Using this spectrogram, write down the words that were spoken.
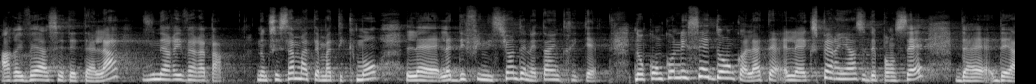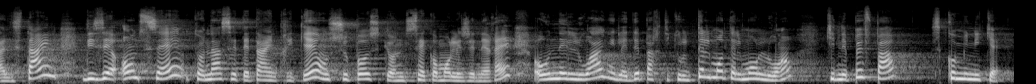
arriver à cet état-là, vous n'arriverez pas. Donc c'est ça mathématiquement la, définition d'un état intriqué. Donc on connaissait donc l'expérience de pensée d'Einstein, disait on sait qu'on a cet état intriqué, on suppose qu'on sait comment le générer, on éloigne les deux particules tellement tellement loin qu'ils ne peuvent pas communiquer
